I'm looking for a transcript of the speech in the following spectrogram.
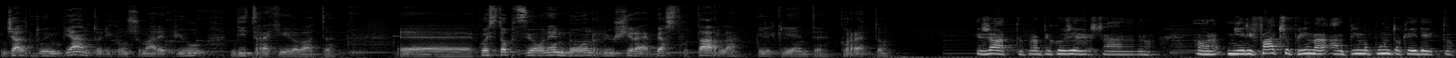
già il tuo impianto di consumare più di 3 kW. Eh, questa opzione non riuscirebbe a sfruttarla il cliente, corretto? Esatto, proprio così Alessandro. Ora, mi rifaccio prima al primo punto che hai detto.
